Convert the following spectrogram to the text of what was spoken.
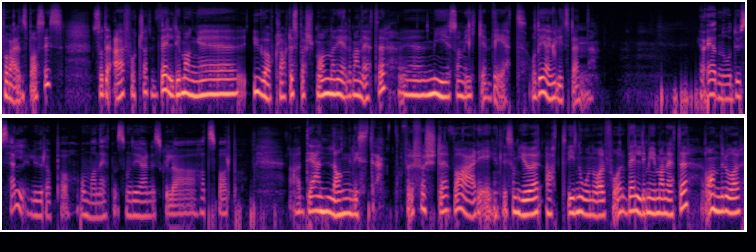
på verdensbasis. Så det er fortsatt veldig mange uavklarte spørsmål når det gjelder maneter. Eh, mye som vi ikke vet, og det er jo litt spennende. Ja, er det noe du selv lurer på om maneten som du gjerne skulle ha hatt svar på? Ja, det er en lang liste. For det første, hva er det egentlig som gjør at vi noen år får veldig mye maneter, og andre år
